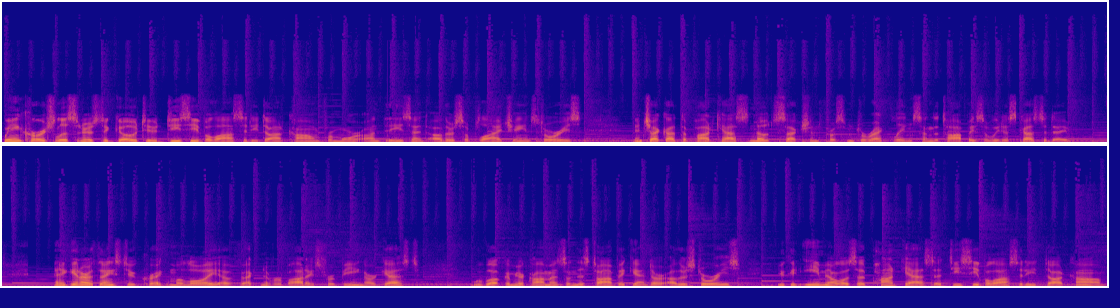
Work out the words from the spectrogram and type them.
We encourage listeners to go to dcvelocity.com for more on these and other supply chain stories, and check out the podcast notes section for some direct links on the topics that we discussed today. And again, our thanks to Craig Malloy of Vecna Robotics for being our guest. We welcome your comments on this topic and our other stories. You can email us at podcast at dcvelocity.com.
